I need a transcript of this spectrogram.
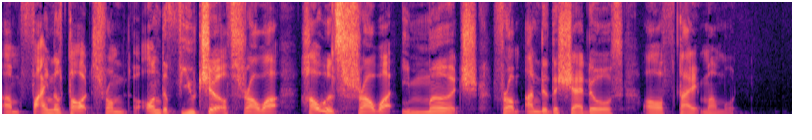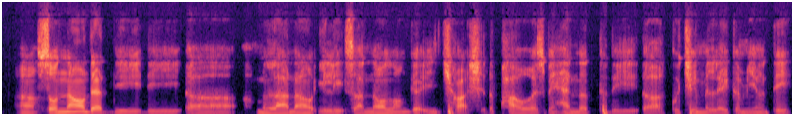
um, final thoughts from on the future of Sarawak. How will Sarawak emerge from under the shadows of Taib Mahmud? Uh, so now that the the uh, elites are no longer in charge, the power has been handed to the uh, Kuching Malay community.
